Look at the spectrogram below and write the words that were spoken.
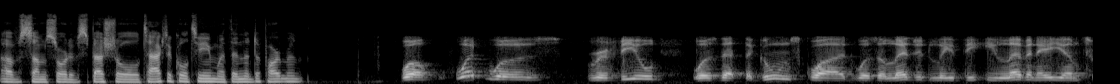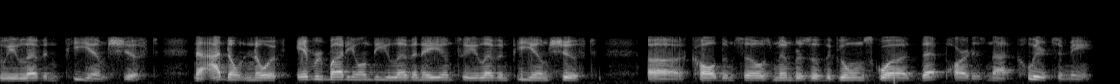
of some sort of special tactical team within the department? Well, what was revealed was that the goon squad was allegedly the 11 a.m. to 11 p.m. shift. Now, I don't know if everybody on the 11 a.m. to 11 p.m. shift uh, called themselves members of the Goon Squad. That part is not clear to me.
